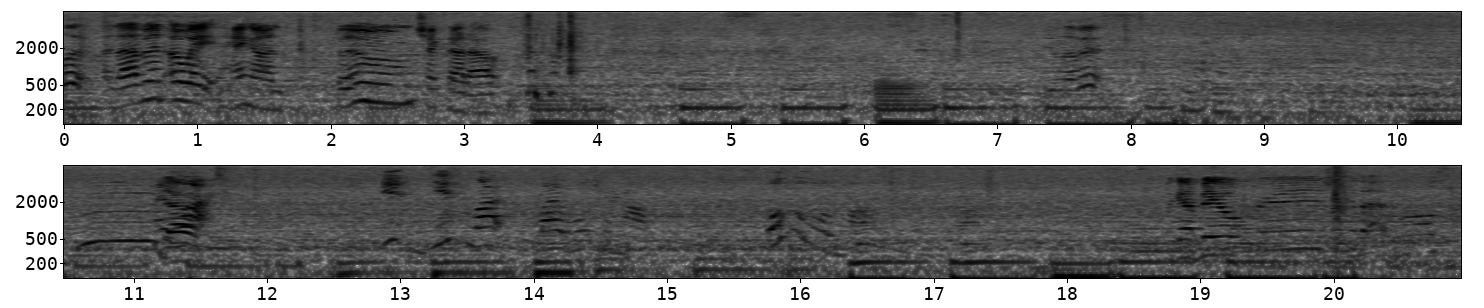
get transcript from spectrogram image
Look, an oven. Oh wait, hang on. Boom! Check that out. you love it? Yeah. This, this light, light will turn off. Both of them. We got a big old fridge. Look at that awesome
